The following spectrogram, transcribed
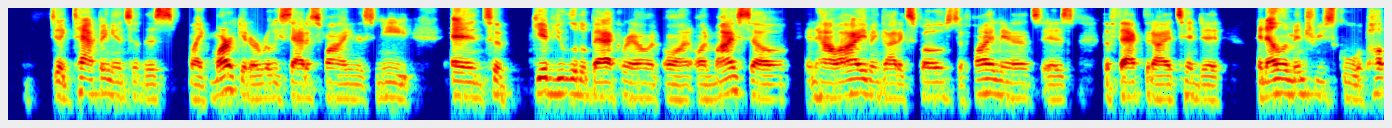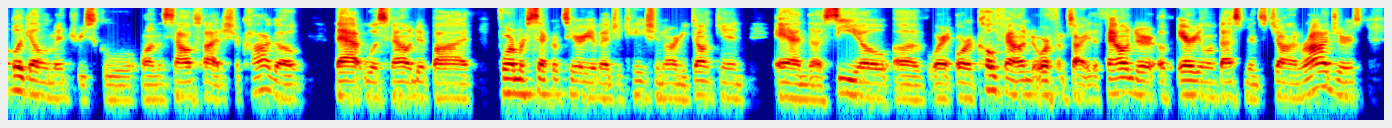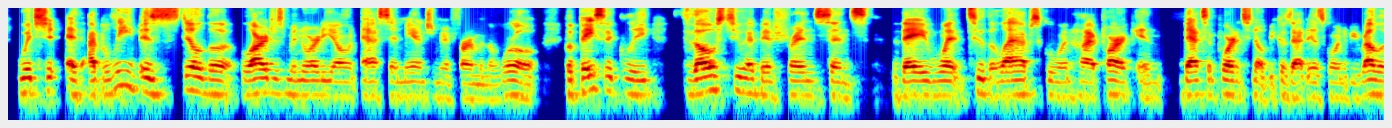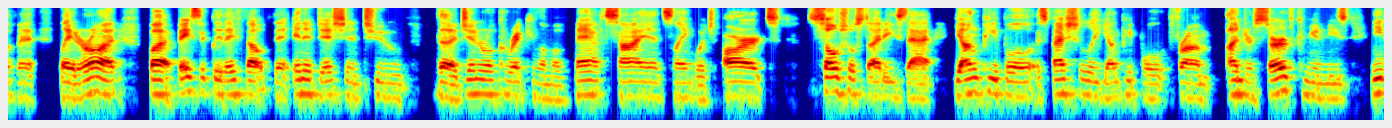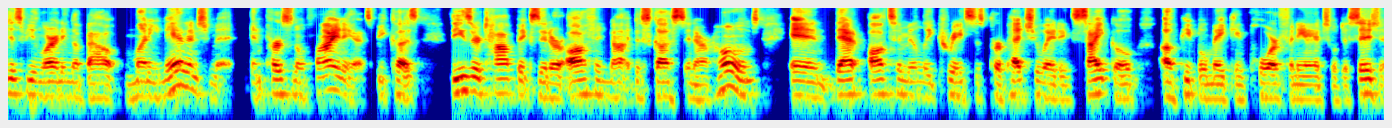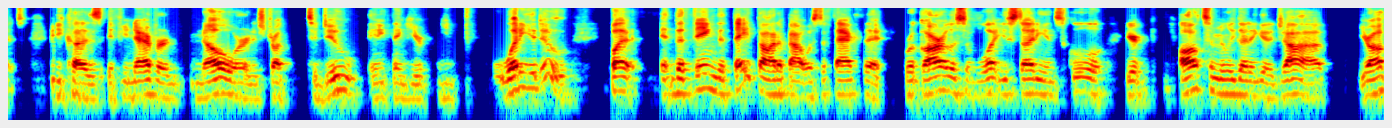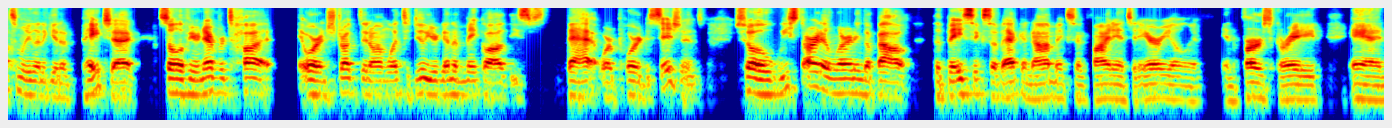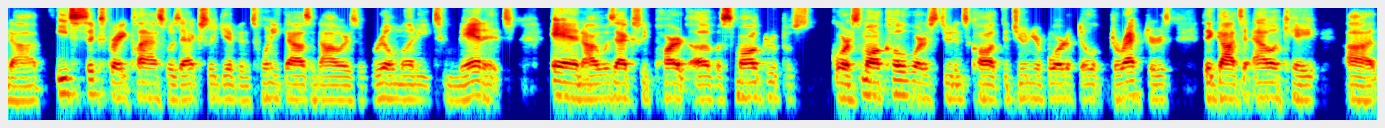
like tapping into this like market or really satisfying this need and to give you a little background on on myself and how I even got exposed to finance is the fact that I attended an elementary school, a public elementary school on the south side of Chicago that was founded by former Secretary of Education Arne Duncan and the CEO of, or, or co-founder, or if I'm sorry, the founder of Ariel Investments, John Rogers, which eh, I believe is still the largest minority-owned asset management firm in the world. But basically, those two have been friends since they went to the lab school in Hyde Park. And that's important to note because that is going to be relevant later on. But basically, they felt that in addition to the general curriculum of math, science, language, arts, social studies that young people, especially young people from underserved communities, need to be learning about money management and personal finance because these are topics that are often not discussed in our homes. And that ultimately creates this perpetuating cycle of people making poor financial decisions. Because if you never know or instruct to do anything, you're, you, what do you do? But the thing that they thought about was the fact that regardless of what you study in school, you're ultimately going to get a job. You're ultimately going to get a paycheck. So if you're never taught or instructed on what to do, you're going to make all these bad or poor decisions. So we started learning about the basics of economics and finance at Ariel in, in first grade. And uh, each sixth grade class was actually given $20,000 of real money to manage. And I was actually part of a small group of or a small cohort of students called the Junior Board of Directors that got to allocate uh,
